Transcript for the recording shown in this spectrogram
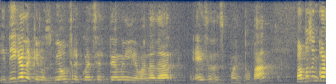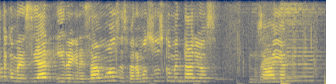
y díganle que nos vio en frecuencia alterna y le van a dar ese descuento, ¿va? Vamos a un corte comercial y regresamos. Esperamos sus comentarios. No se Bye. vayan.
